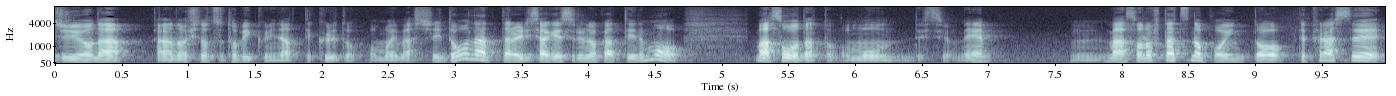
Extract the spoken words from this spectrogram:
重要なあの一つトピックになってくると思いますしどうなったら利下げするのかっていうのもまあそうだと思うんですよね。うん、まあその2つのポイント。でプラス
